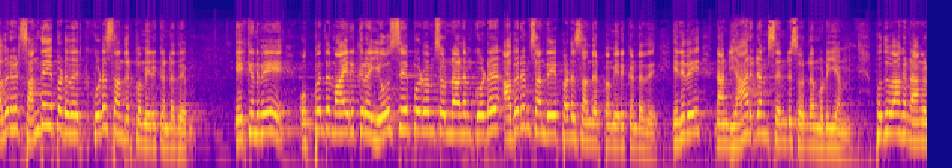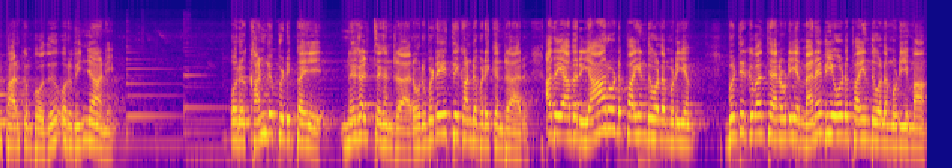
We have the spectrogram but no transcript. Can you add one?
அவர்கள் சந்தேகப்படுவதற்கு கூட சந்தர்ப்பம் இருக்கின்றது. ஏற்கனவே ஒப்பந்தமாயிருக்கிற யோசேப்பிடம் சொன்னாலும் கூட அவரும் சந்தேகப்பட சந்தர்ப்பம் இருக்கின்றது. எனவே நான் யாரிடம் சென்று சொல்ல முடியும்? பொதுவாக நாங்கள் பார்க்கும்போது ஒரு விஞ்ஞானி ஒரு கண்டுபிடிப்பை நிகழ்த்துகின்றார் ஒரு விடயத்தை கண்டுபிடிக்கின்றார். அதை அவர் யாரோடு பகிர்ந்து கொள்ள முடியும்? வீட்டிற்கு வந்து தன்னுடைய மனைவியோடு பகிர்ந்து கொள்ள முடியுமா?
